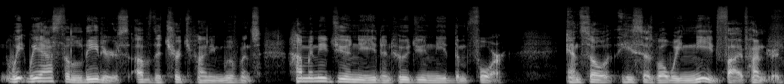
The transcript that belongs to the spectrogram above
we we ask the leaders of the church planting movements how many do you need and who do you need them for. And so he says, well, we need 500,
